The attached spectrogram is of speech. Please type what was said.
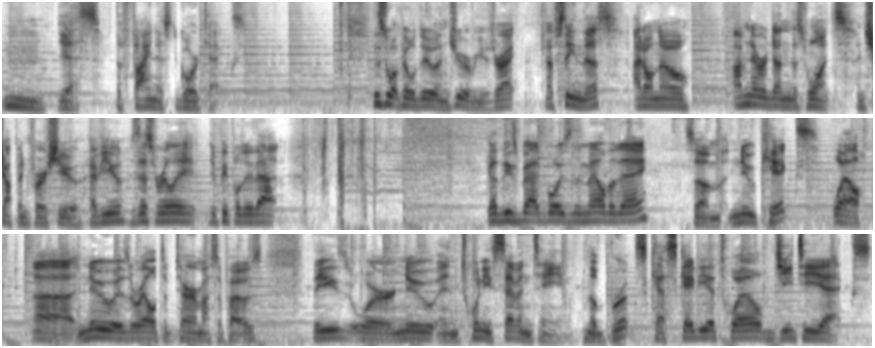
Mmm, yes, the finest Gore-Tex. This is what people do in shoe reviews, right? I've seen this. I don't know. I've never done this once in shopping for a shoe. Have you? Is this really, do people do that? Got these bad boys in the mail today. Some new kicks. Well, uh, new is a relative term, I suppose. These were new in 2017. The Brooks Cascadia 12 GTX.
